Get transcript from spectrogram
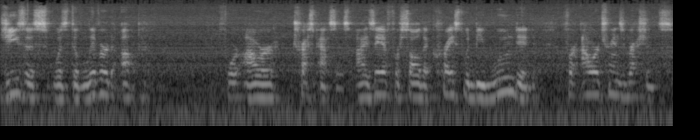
Jesus was delivered up for our trespasses. Isaiah foresaw that Christ would be wounded for our transgressions.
